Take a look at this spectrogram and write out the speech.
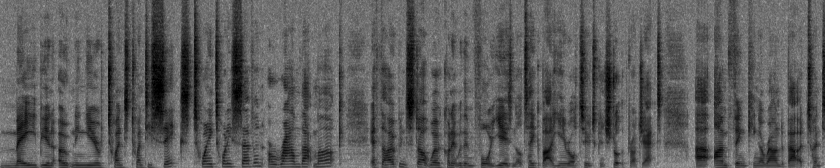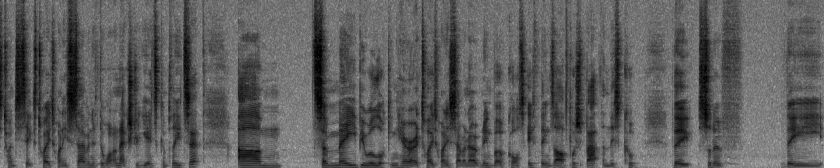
maybe an opening year of 2026, 2027, around that mark. If they're hoping to start work on it within four years and it'll take about a year or two to construct the project, uh, I'm thinking around about a 2026, 2027 if they want an extra year to complete it. Um, so maybe we're looking here at a 2027 opening, but of course, if things are pushed back, then this could the sort of the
